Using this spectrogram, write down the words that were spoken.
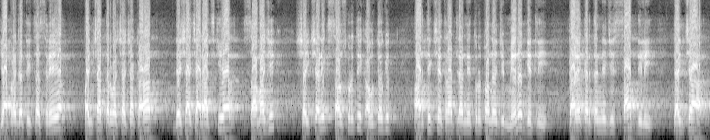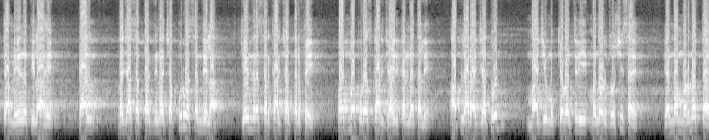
या प्रगतीचं श्रेय पंच्याहत्तर वर्षाच्या काळात देशाच्या राजकीय सामाजिक शैक्षणिक सांस्कृतिक औद्योगिक आर्थिक क्षेत्रातल्या नेतृत्वानं जी मेहनत घेतली कार्यकर्त्यांनी जी साथ दिली त्यांच्या त्या मेहनतीला आहे. काल प्रजासत्ताक दिनाच्या पूर्वसंध्येला केंद्र सरकारच्या तर्फे पद्म पुरस्कार जाहीर करण्यात आले. आपल्या राज्यातून माजी मुख्यमंत्री मनोहर जोशी साहेब यांना मरणोत्तर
